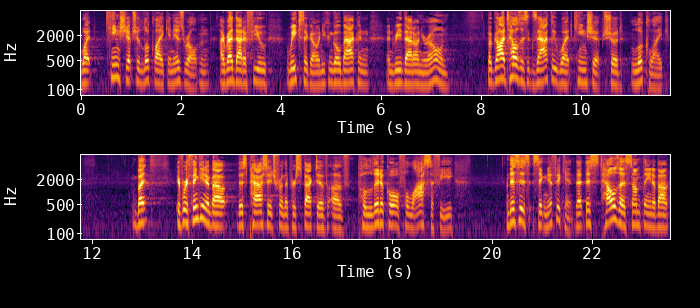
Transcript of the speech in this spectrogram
what kingship should look like in Israel. And I read that a few weeks ago, and you can go back and, and read that on your own. But God tells us exactly what kingship should look like. But if we're thinking about this passage from the perspective of political philosophy, this is significant that this tells us something about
